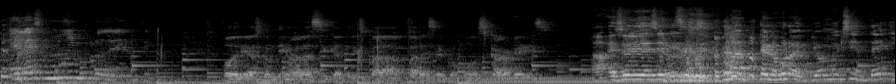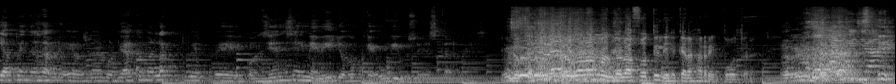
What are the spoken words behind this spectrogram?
Él es muy imprudente. podrías continuar la cicatriz para parecer como Scarface. Ah, eso iba a decir. No, te lo juro, yo me accidenté y apenas abrí, o sea, me volví a tomar la eh, eh, conciencia y me vi, yo como que, uy, soy Scarface. Luego, luego me mandó la foto y le dije que era Harry Potter. Sí.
